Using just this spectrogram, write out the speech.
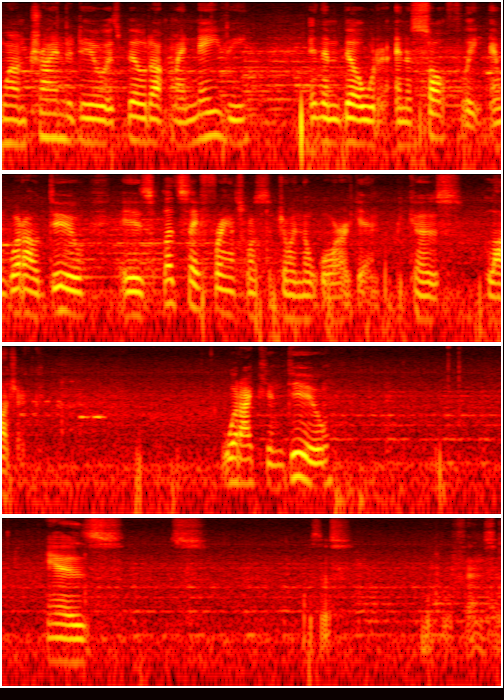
What I'm trying to do is build up my navy and then build an assault fleet. And what I'll do is, let's say France wants to join the war again, because logic. What I can do is, what's this? Offensive.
